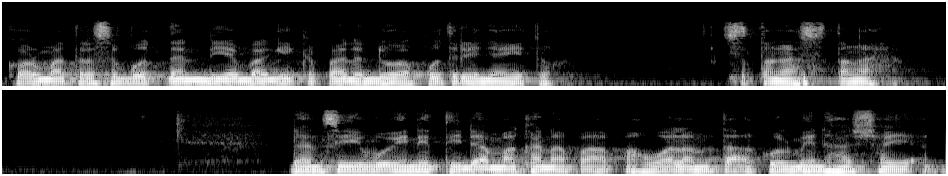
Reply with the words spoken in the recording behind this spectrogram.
korma tersebut dan dia bagi kepada dua putrinya itu. Setengah-setengah. Dan si ibu ini tidak makan apa-apa. Walam ta'kul minha syai'an.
